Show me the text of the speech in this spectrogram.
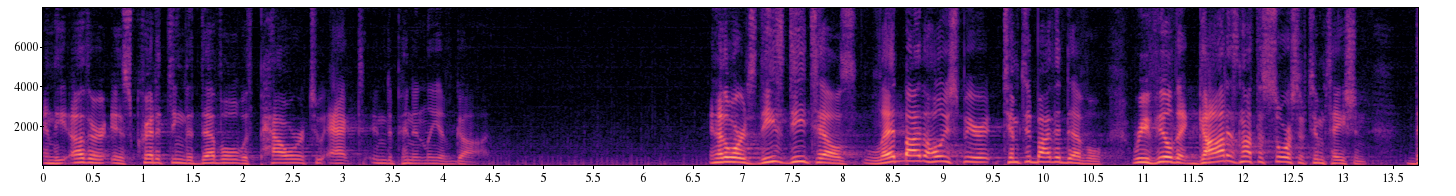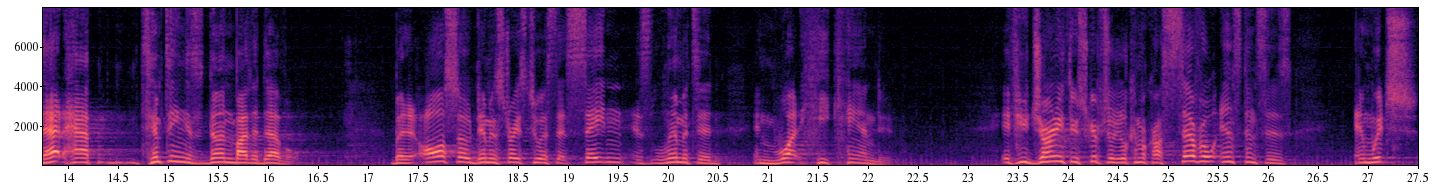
and the other is crediting the devil with power to act independently of God. In other words, these details, led by the Holy Spirit, tempted by the devil, reveal that God is not the source of temptation. That hap- tempting is done by the devil. But it also demonstrates to us that Satan is limited in what he can do. If you journey through Scripture, you'll come across several instances in which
